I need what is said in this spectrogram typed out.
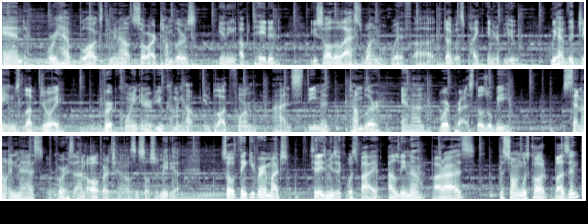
And we have blogs coming out, so our Tumblr's getting updated. You saw the last one with uh, the Douglas Pike interview. We have the James Lovejoy Vertcoin interview coming up in blog form on Steemit, Tumblr, and on WordPress. Those will be sent out in mass, of course, on all of our channels and social media. So thank you very much. Today's music was by Alina Paraz. The song was called Buzzin',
